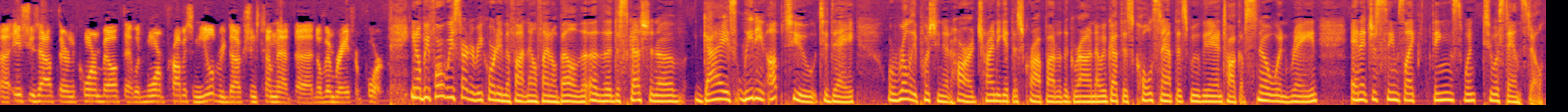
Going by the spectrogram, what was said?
uh, issues out there in the Corn Belt that would warrant probably some yield reductions come that uh, November 8th report. You know, before we started recording the Fontanelle Final Bell, the, uh, the discussion of guys leading up to today were really pushing it hard, trying to get this crop out of the ground. Now we've got this cold snap that's moving in, talk of snow and rain, and it just seems like things went to a standstill.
